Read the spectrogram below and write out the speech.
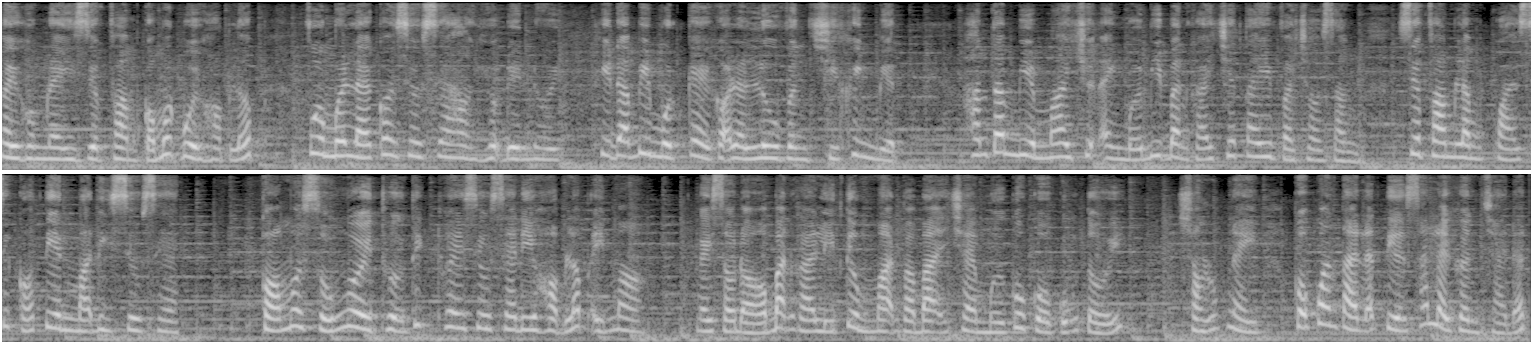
Ngày hôm nay Diệp Phàm có một buổi họp lớp, vừa mới lái con siêu xe hàng hiệu đến nơi thì đã bị một kẻ gọi là Lưu Vân Chí khinh miệt. Hắn ta mỉa mai chuyện anh mới bị bạn gái chia tay và cho rằng Diệp Phàm làm quái sẽ có tiền mà đi siêu xe. Có một số người thường thích thuê siêu xe đi họp lớp ấy mà. Ngay sau đó, bạn gái Lý tưởng Mạn và bạn trai mới của cô cũng tới. Trong lúc này, cỗ quan tài đã tiến sát lại gần trái đất.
